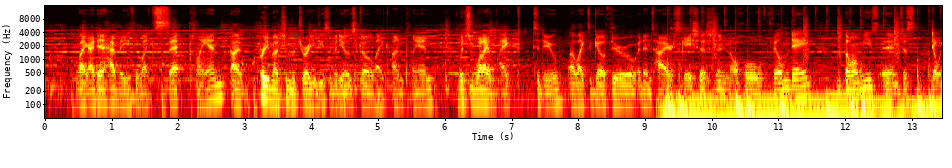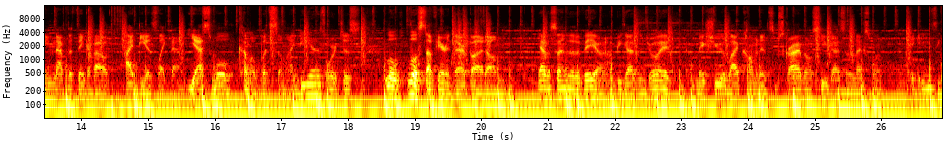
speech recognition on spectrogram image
Like I didn't have anything like set planned. I pretty much the majority of these videos go like unplanned, which is what I like to do. I like to go through an entire skate session, a whole film day with the homies, and just don't even have to think about ideas like that. Yes, we'll come up with some ideas or just little little stuff here and there, but um, yeah, that's the end of the video. I hope you guys enjoyed. Make sure you like, comment, and subscribe, and I'll see you guys in the next one. Take it easy.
